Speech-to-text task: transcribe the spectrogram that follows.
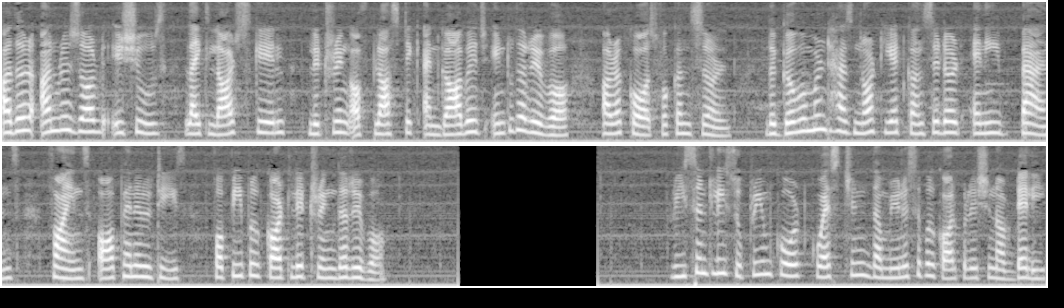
Other unresolved issues like large-scale littering of plastic and garbage into the river are a cause for concern. The government has not yet considered any bans, fines or penalties for people caught littering the river. Recently, Supreme Court questioned the Municipal Corporation of Delhi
